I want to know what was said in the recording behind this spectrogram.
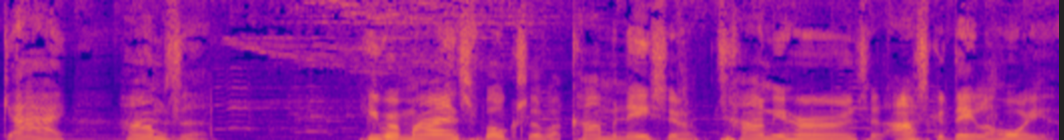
guy, Hamza, he reminds folks of a combination of Tommy Hearns and Oscar De La Hoya.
